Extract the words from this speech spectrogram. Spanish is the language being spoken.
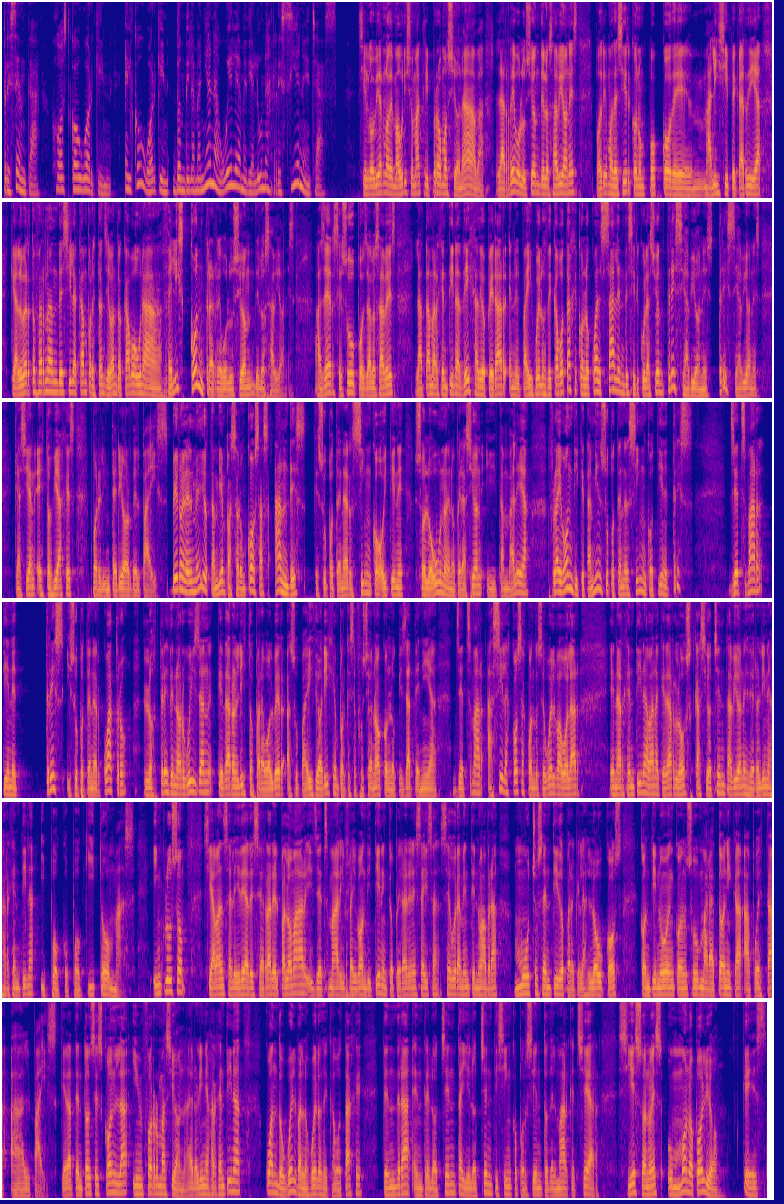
presenta Host Coworking, el coworking donde la mañana huele a medialunas recién hechas. Si el gobierno de Mauricio Macri promocionaba la revolución de los aviones, podríamos decir con un poco de malicia y pecardía que Alberto Fernández y la Cámpora están llevando a cabo una feliz contrarrevolución de los aviones. Ayer se supo, ya lo sabes, la TAM Argentina deja de operar en el país vuelos de cabotaje, con lo cual salen de circulación 13 aviones, 13 aviones que hacían estos viajes por el interior del país. Pero en el medio también pasaron cosas. Andes, que supo tener cinco, hoy tiene solo uno en operación y tambalea. Flybondi, que también supo tener cinco, tiene tres. JetSmart tiene tres y supo tener cuatro. Los tres de Norwegian quedaron listos para volver a su país de origen porque se fusionó con lo que ya tenía JetSmart. Así las cosas cuando se vuelva a volar en Argentina van a quedar los casi 80 aviones de Aerolíneas Argentina y poco, poquito más. Incluso si avanza la idea de cerrar el Palomar y JetSmart y Flybondi tienen que operar en esa isla, seguramente no habrá mucho sentido para que las low cost continúen con su maratónica apuesta al país. Quédate entonces con la información. Aerolíneas Argentina, cuando vuelvan los vuelos de cabotaje, tendrá entre el 80 y el 85% del market share. Si eso no es un monopolio, ¿qué es?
